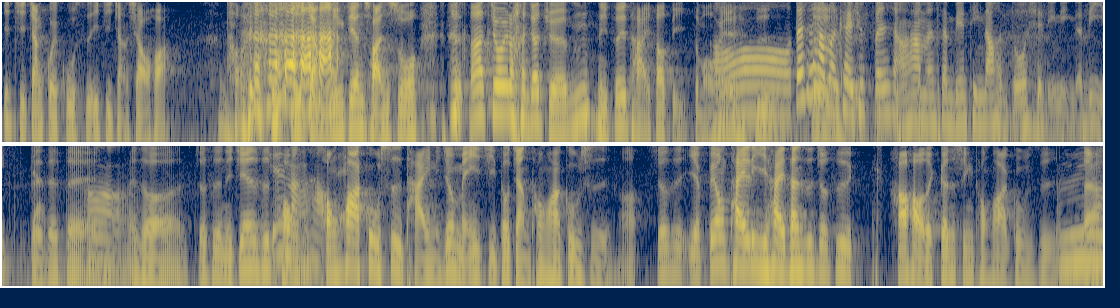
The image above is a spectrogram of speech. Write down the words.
一集讲鬼故事，一集讲笑话。然后一直讲民间传说，那就会让人家觉得，嗯，你这一台到底怎么回事？哦，但是他们可以去分享他们身边听到很多血淋淋的例子。对对对，没错，就是你今天是童童话故事台，你就每一集都讲童话故事哦，就是也不用太厉害，但是就是好好的更新童话故事，对啊，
